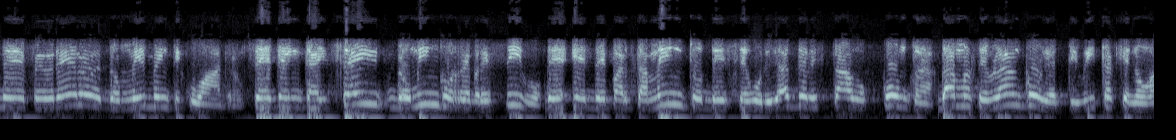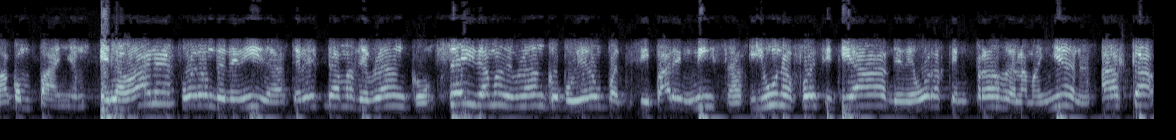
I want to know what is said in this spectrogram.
de febrero del 2024, 76 domingos represivos del Departamento de Seguridad del Estado contra damas de blanco y activistas que nos acompañan. En La Habana fueron detenidas tres damas de blanco, seis damas de blanco pudieron participar en misa y una fue sitiada desde horas tempranas de la mañana hasta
